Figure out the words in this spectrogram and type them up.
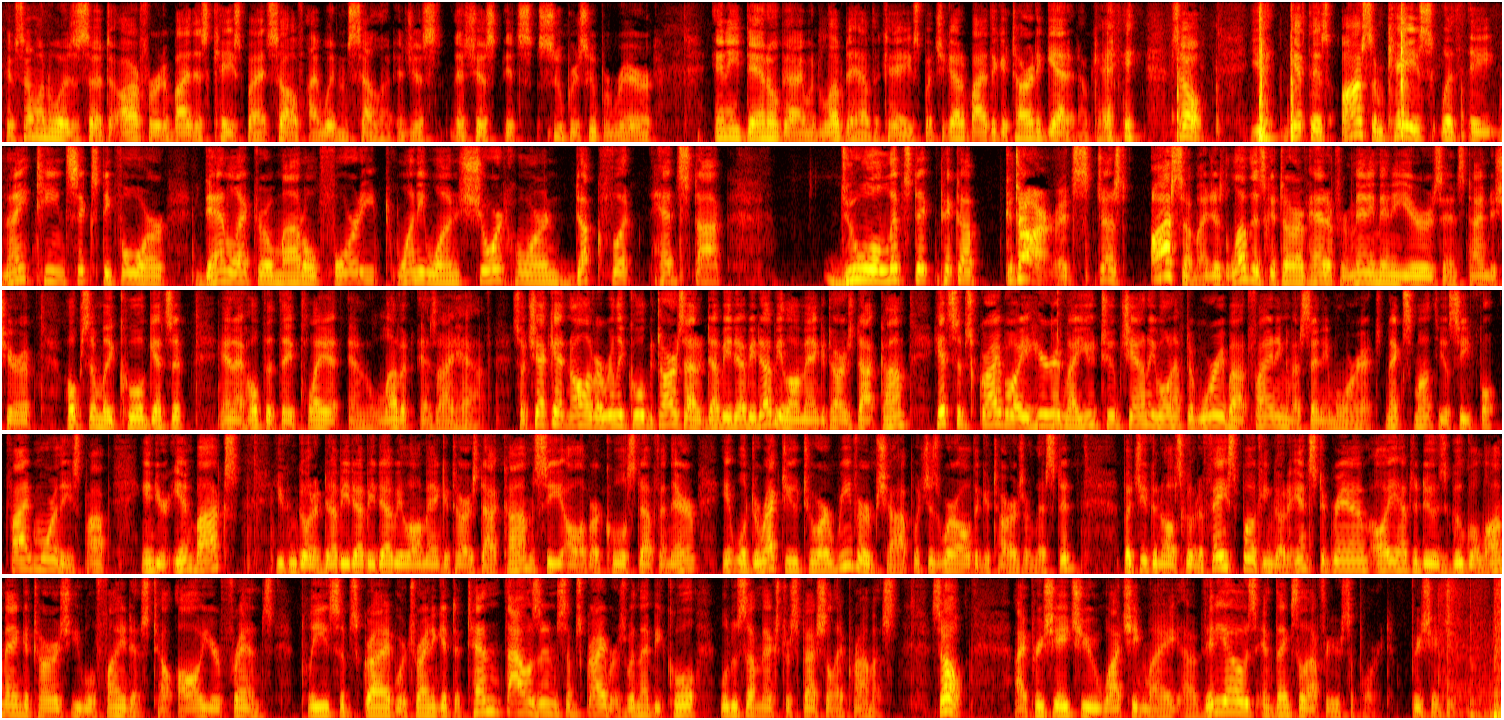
If someone was uh, to offer to buy this case by itself, I wouldn't sell it. It just, it's just, it's super, super rare. Any Dano guy would love to have the case, but you got to buy the guitar to get it. Okay, so you get this awesome case with a 1964 Danelectro Model 4021 short horn duckfoot headstock dual lipstick pickup guitar. It's just awesome. I just love this guitar. I've had it for many, many years, and it's time to share it. Hope somebody cool gets it, and I hope that they play it and love it as I have. So check it and all of our really cool guitars out at www.lawmanguitars.com. Hit subscribe while you're here in my YouTube channel. You won't have to worry about finding us anymore. Next month, you'll see five more of these pop into your inbox. You can go to www.lawmanguitars.com, see all of our cool stuff in there. It will direct you to our reverb shop, which is where all the guitars are listed. But you can also go to Facebook, and go to Instagram. All you have to do is Google Lawman Guitars. You will find us. Tell all your friends. Please subscribe. We're trying to get to 10,000 subscribers. Wouldn't that be cool? We'll do something extra special, I promise. So, I appreciate you watching my uh, videos and thanks a lot for your support. Appreciate you.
